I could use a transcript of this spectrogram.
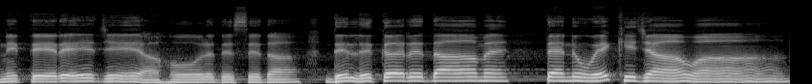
ਨੀ ਤੇਰੇ ਜਿਹਾ ਹੋਰ ਦਿਸਦਾ ਦਿਲ ਕਰਦਾ ਮੈਂ ਤੈਨੂੰ ਵੇਖੀ ਜਾਵਾਂ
